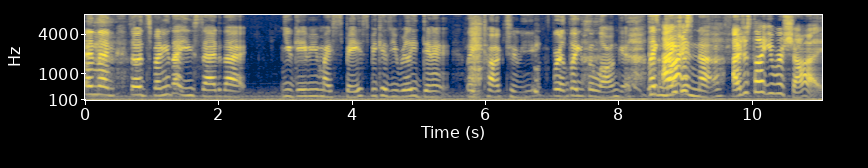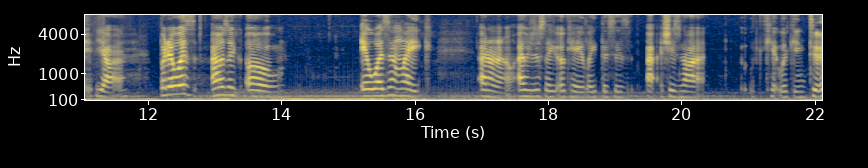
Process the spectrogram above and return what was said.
and then, so it's funny that you said that you gave me my space because you really didn't like talk to me for like the longest. Like I just- enough. I just thought you were shy. Yeah. But it was, I was like, oh. It wasn't like, I don't know. I was just like, okay, like this is, uh, she's not ki- looking to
